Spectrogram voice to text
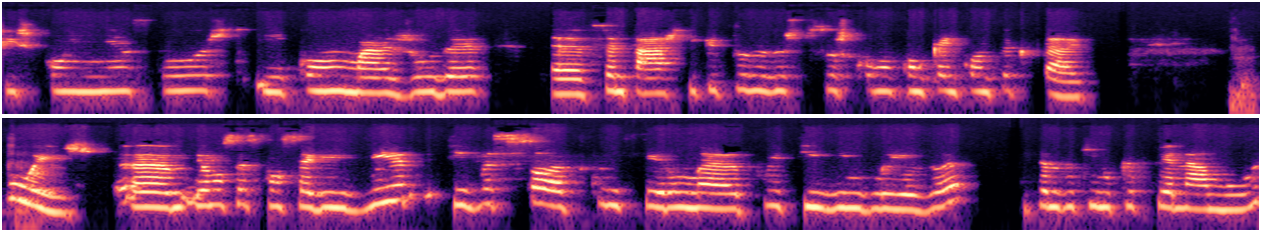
fiz com imenso gosto e com uma ajuda uh, fantástica de todas as pessoas com, com quem contactei. Depois, um, eu não sei se conseguem ver, tive a sorte de conhecer uma poetisa inglesa, estamos aqui no Café Namur.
